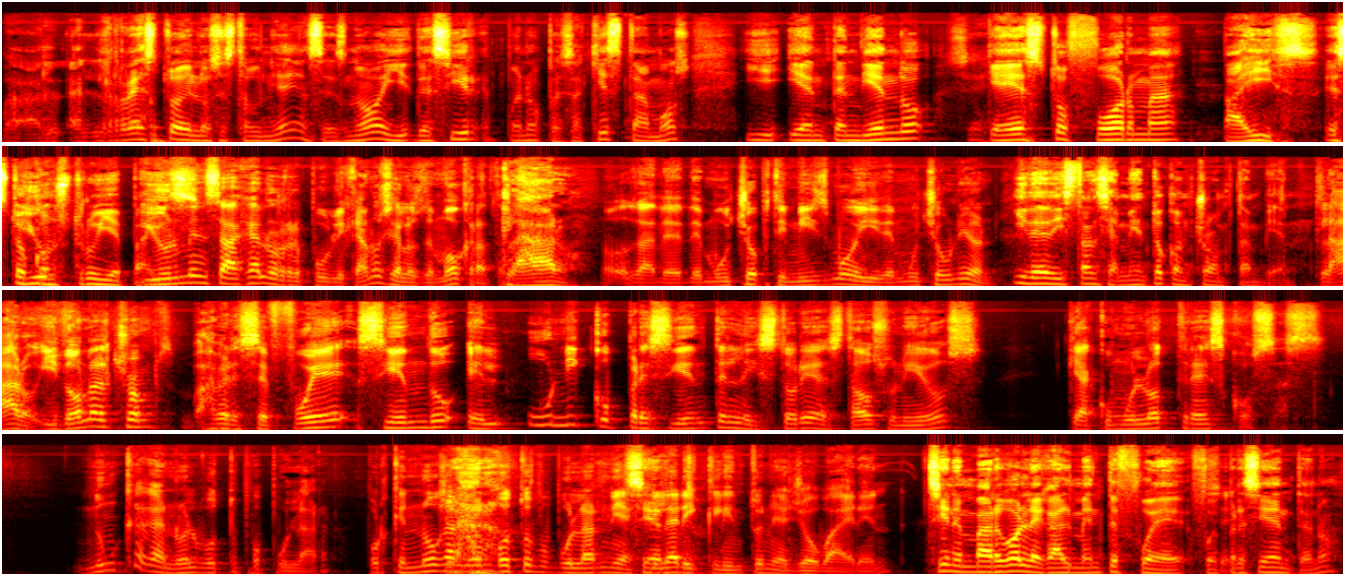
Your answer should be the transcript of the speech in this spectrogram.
al, al resto de los estadounidenses, ¿no? Y decir, bueno, pues aquí estamos y, y entendiendo Sí. que esto forma país, esto Y un- construye país. Y un mensaje a los republicanos y a los demócratas. Claro. ¿no? O sea, de, de mucho optimismo y de mucha unión. Y de distanciamiento con Trump también. Claro, y Donald Trump, a ver, se fue siendo el único presidente en la historia de Estados Unidos que acumuló tres cosas. Nunca ganó el voto popular, porque no ganó Claro. el voto popular ni a Cierto. Hillary Clinton ni a Joe Biden. Sin embargo, legalmente fue, fue Sí. presidente, ¿no?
